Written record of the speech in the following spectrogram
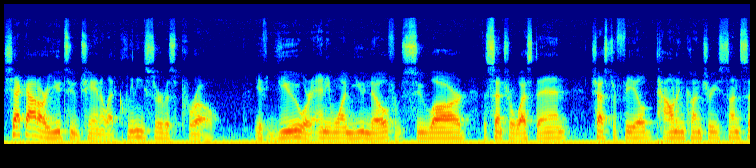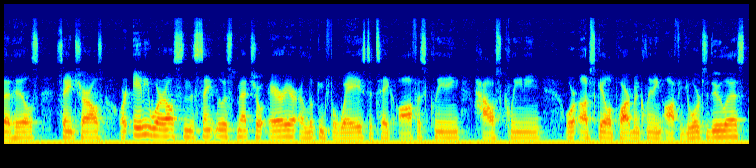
check out our YouTube channel at Cleaning Service Pro. If you or anyone you know from Soulard, the Central West End, Chesterfield, Town and Country, Sunset Hills, St. Charles, or anywhere else in the St. Louis metro area are looking for ways to take office cleaning, house cleaning, or upscale apartment cleaning off your to do list,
